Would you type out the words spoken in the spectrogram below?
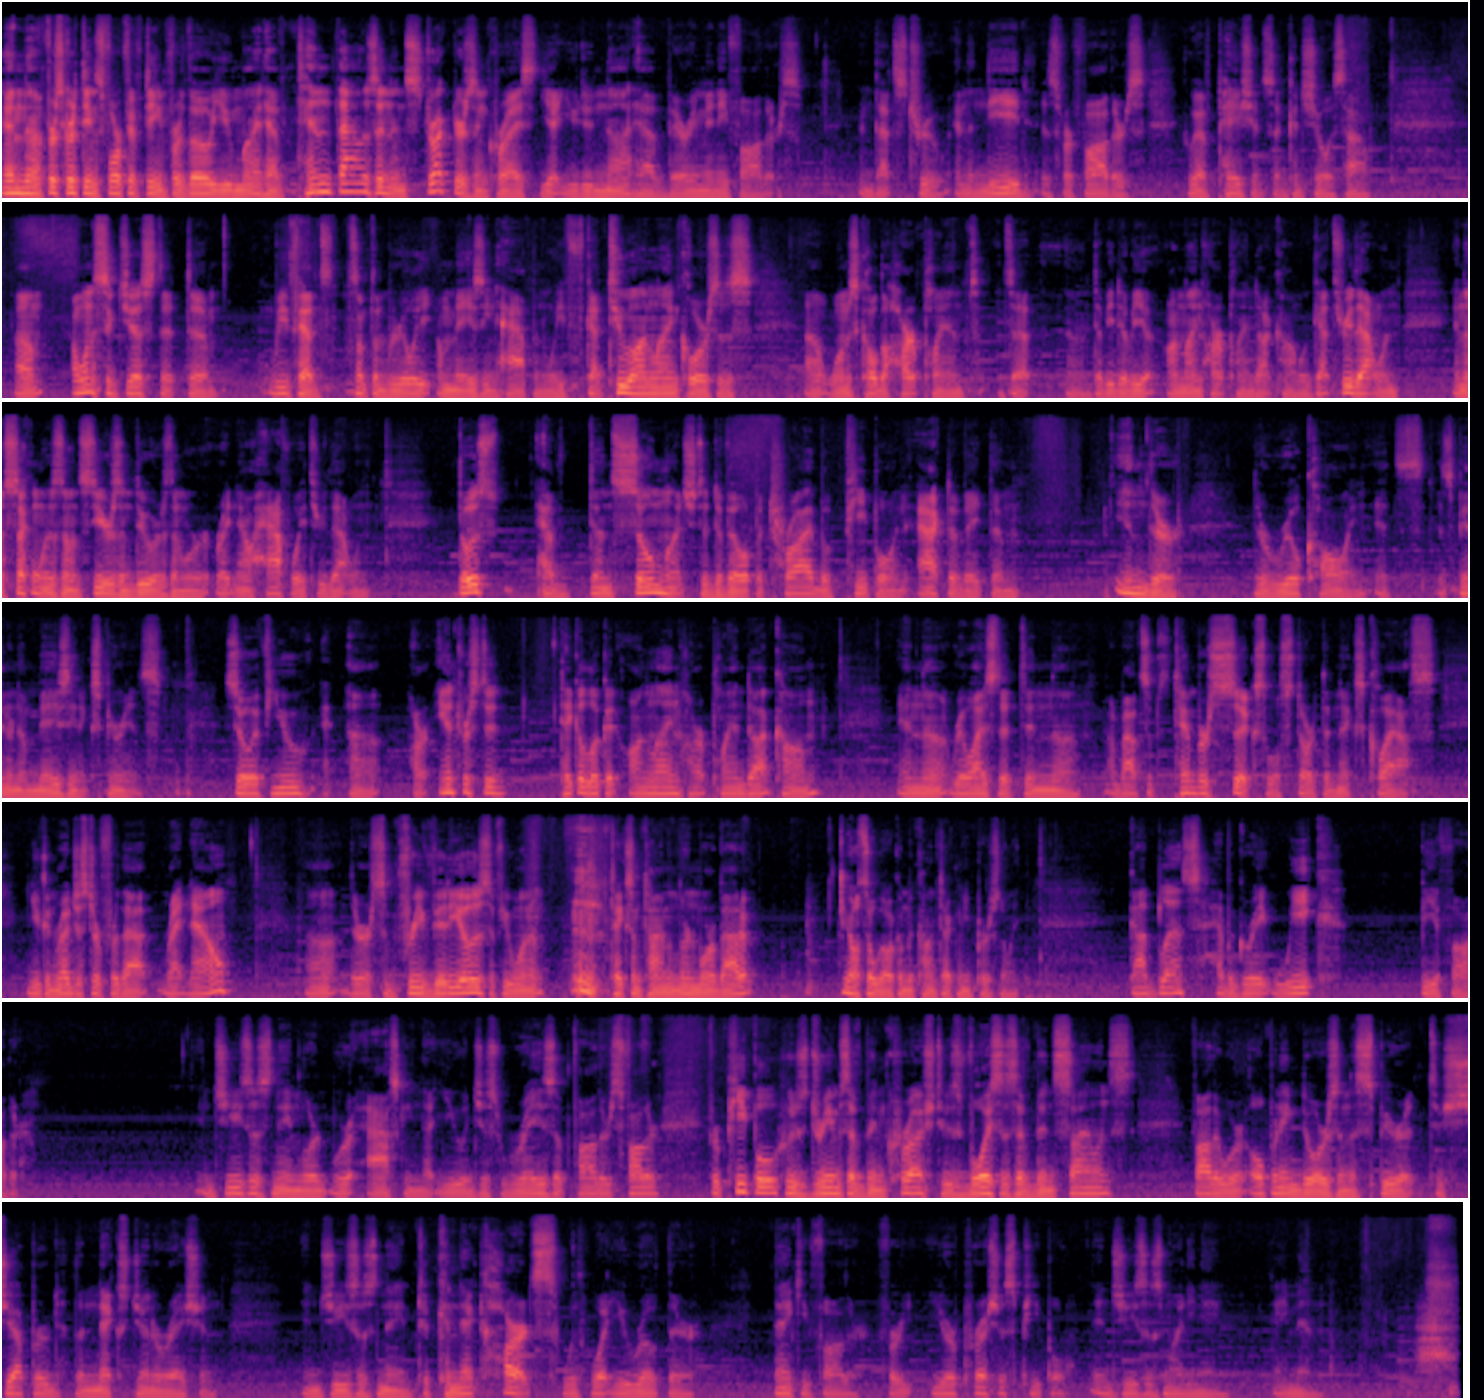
and uh, 1 Corinthians 4.15, For though you might have 10,000 instructors in Christ, yet you do not have very many fathers. And that's true. And the need is for fathers who have patience and can show us how. Um, I want to suggest that um, we've had something really amazing happen. We've got two online courses uh, one is called the Heart Plan. It's at uh, www.onlineheartplan.com. We got through that one. And the second one is on seers and doers, and we're right now halfway through that one. Those have done so much to develop a tribe of people and activate them in their their real calling. It's it's been an amazing experience. So if you uh, are interested, take a look at onlineheartplan.com and uh, realize that in uh, about September 6th, we'll start the next class. You can register for that right now. Uh, there are some free videos if you want to take some time and learn more about it. You're also welcome to contact me personally. God bless. Have a great week. Be a father. In Jesus' name, Lord, we're asking that you would just raise up fathers. Father, for people whose dreams have been crushed, whose voices have been silenced, Father, we're opening doors in the Spirit to shepherd the next generation. In Jesus' name, to connect hearts with what you wrote there. Thank you, Father, for your precious people. In Jesus' mighty name, amen.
